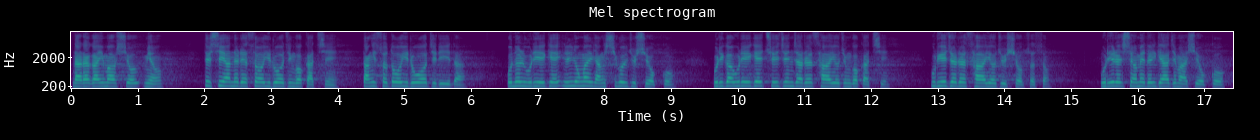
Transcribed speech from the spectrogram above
나라가 임하시오며 뜻이 하늘에서 이루어진 것 같이 땅에서도 이루어지리이다. 오늘 우리에게 일용할 양식을 주시옵고 우리가 우리에게 죄진 자를 사하여 준 것 같이 우리의 죄를 사하여 주시옵소서. 우리를 시험에 들게 하지 마시옵고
